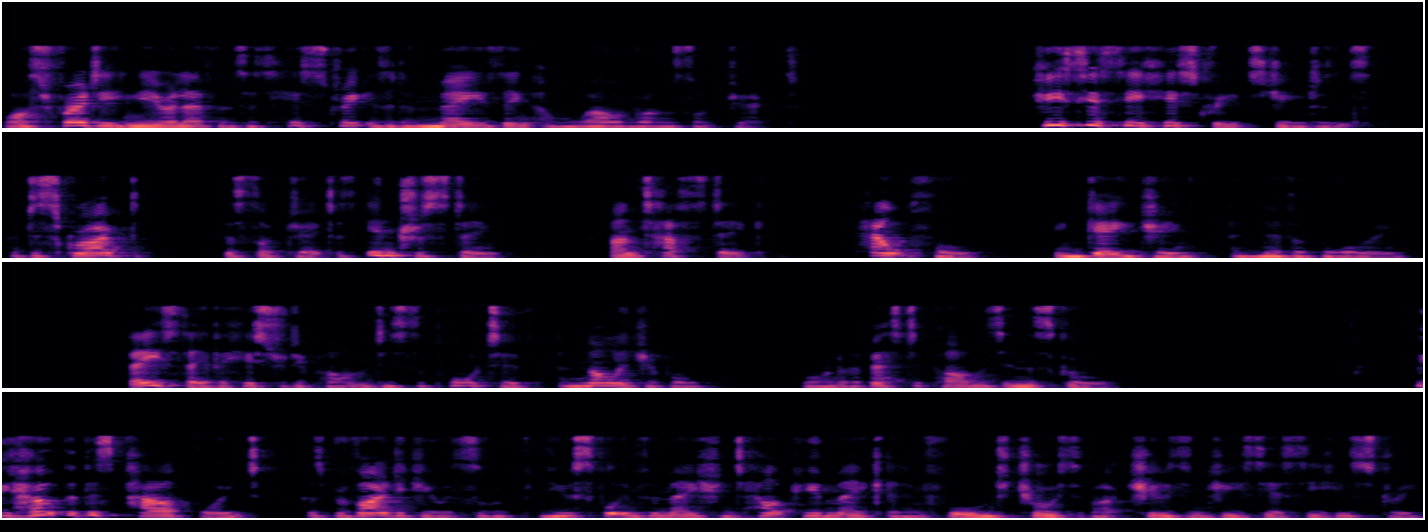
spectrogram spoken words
Whilst Freddie in Year 11 says history is an amazing and well-run subject. GCSE History students have described the subject as interesting, fantastic, helpful, engaging and never boring. They say the History Department is supportive and knowledgeable one of the best departments in the school. We hope that this PowerPoint has provided you with some useful information to help you make an informed choice about choosing GCSE history.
